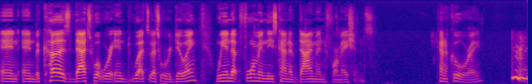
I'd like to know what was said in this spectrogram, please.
And, and because that's what we're in, that's what we're doing, we end up forming these kind of diamond formations. Kind of cool, right? Hmm.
